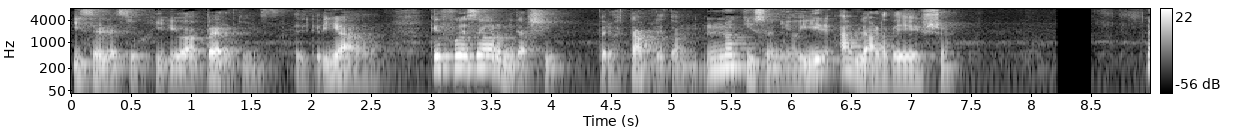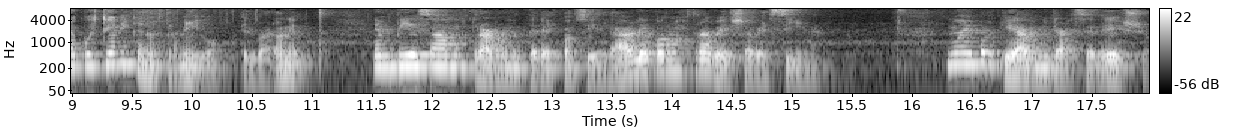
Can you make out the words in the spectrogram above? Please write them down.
y se le sugirió a Perkins, el criado, que fuese a dormir allí, pero Stapleton no quiso ni oír hablar de ello. La cuestión es que nuestro amigo, el baronet, empieza a mostrar un interés considerable por nuestra bella vecina, no hay por qué admirarse de ello,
